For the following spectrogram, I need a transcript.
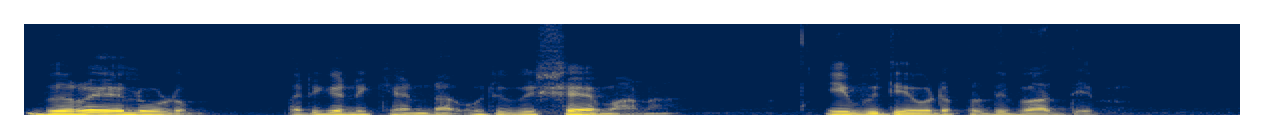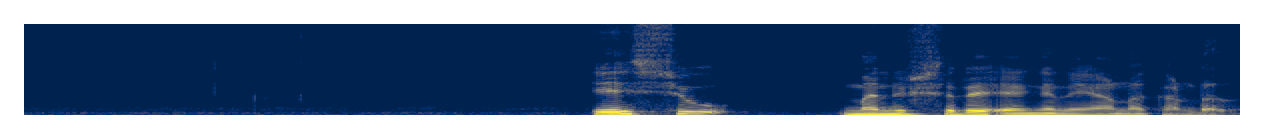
വിറയലോടും പരിഗണിക്കേണ്ട ഒരു വിഷയമാണ് ഈ വീഡിയോയുടെ പ്രതിപാദ്യം. യേശു മനുഷ്യരെ എങ്ങനെയാണ് കണ്ടത്?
